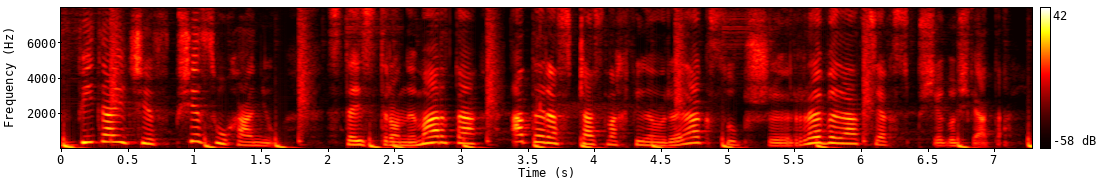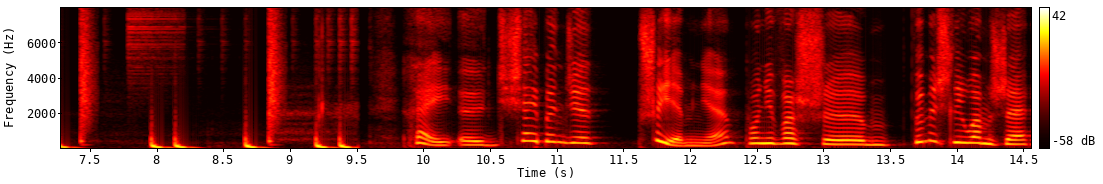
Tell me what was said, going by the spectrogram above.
Witajcie w Psie Słuchaniu. Z tej strony Marta, a teraz czas na chwilę relaksu przy rewelacjach z psiego świata. Hej, y, dzisiaj będzie przyjemnie, ponieważ y, wymyśliłam, że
